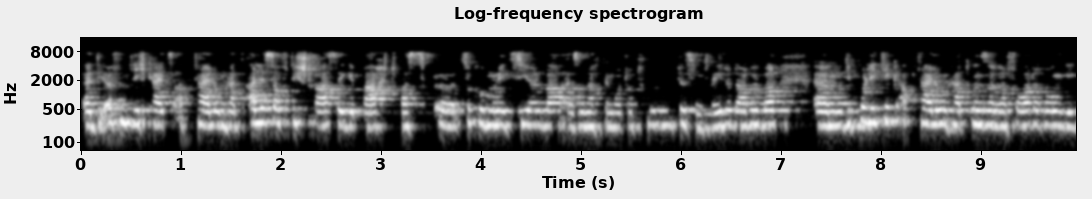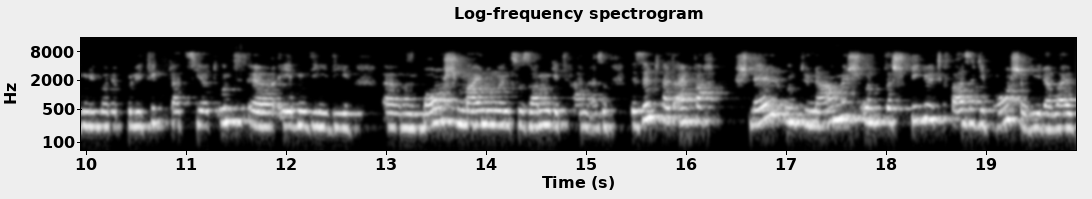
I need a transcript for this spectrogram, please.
Äh, die Öffentlichkeitsabteilung hat alles auf die Straße gebracht, was äh, zu kommunizieren war, also nach dem Motto, tu Gutes und rede darüber. Ähm, die Politikabteilung hat unsere Forderungen gegenüber der Politik platziert und äh, eben die, die ähm, Branchenmeinungen zusammengetan. Also wir sind halt einfach schnell und dynamisch und das spiegelt quasi die Branche wieder, weil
